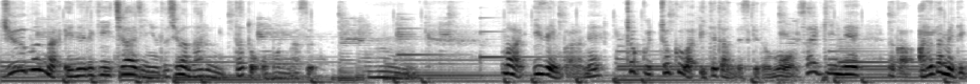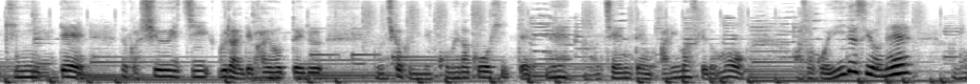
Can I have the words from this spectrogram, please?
十分なエネルギーチャージに私はなるんだと思います。うん。まあ以前からねちょくちょくは言ってたんですけども最近ねなんか改めて気に入ってなんか週1ぐらいで通っている近くにね米田コーヒーってねあのチェーン店ありますけどもあそこいいですよね。あの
